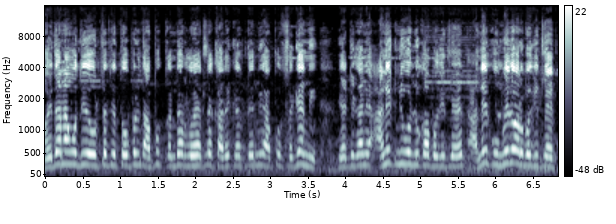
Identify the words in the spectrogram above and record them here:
मैदानामध्ये उरतं तोपर्यंत आपण कंधार लोह्यातल्या कार्यकर्त्यांनी आपण सगळ्यांनी या ठिकाणी अनेक निवडणुका बघितल्या आहेत अनेक उमेदवार बघितले आहेत.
